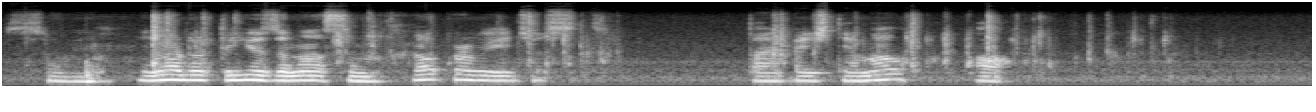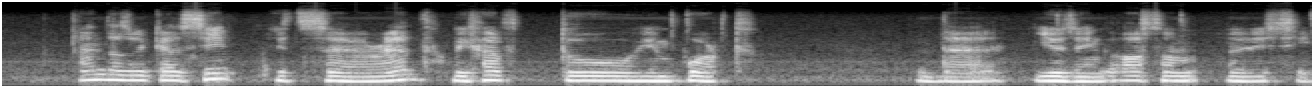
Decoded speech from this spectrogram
So in order to use an awesome helper we just type html oh. And as we can see it's uh, red. We have to import the using awesome VC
